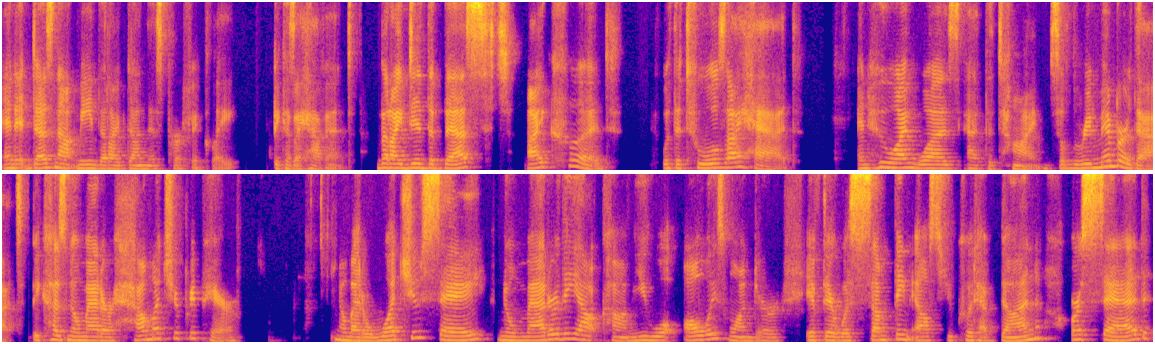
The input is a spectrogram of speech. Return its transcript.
And it does not mean that I've done this perfectly because I haven't, but I did the best I could with the tools I had and who I was at the time. So remember that because no matter how much you prepare, no matter what you say, no matter the outcome, you will always wonder if there was something else you could have done or said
